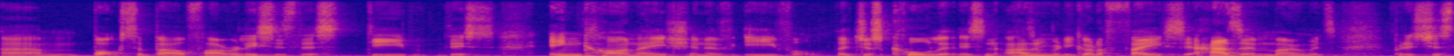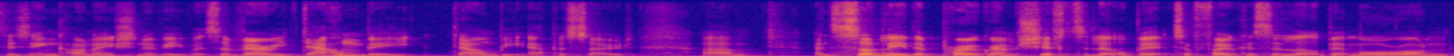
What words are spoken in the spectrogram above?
Um, Box of Balefire releases this de- this incarnation of evil. They just call it. It hasn't really got a face. It has it moments, but it's just this incarnation of evil. It's a very downbeat downbeat episode. Um, and suddenly the program shifts a little bit to focus a little bit more on.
